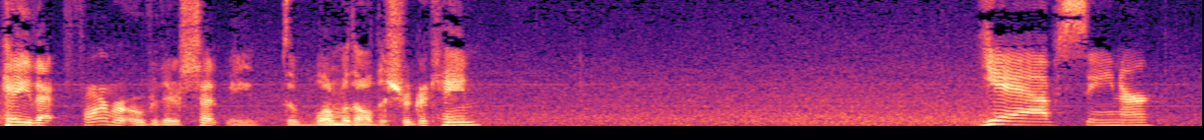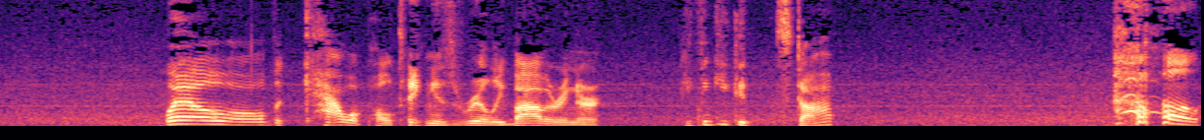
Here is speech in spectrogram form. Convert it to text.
Hey, that farmer over there sent me the one with all the sugarcane. Yeah, I've seen her. Well, all the cowapulting is really bothering her. Do you think you could stop? Oh,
